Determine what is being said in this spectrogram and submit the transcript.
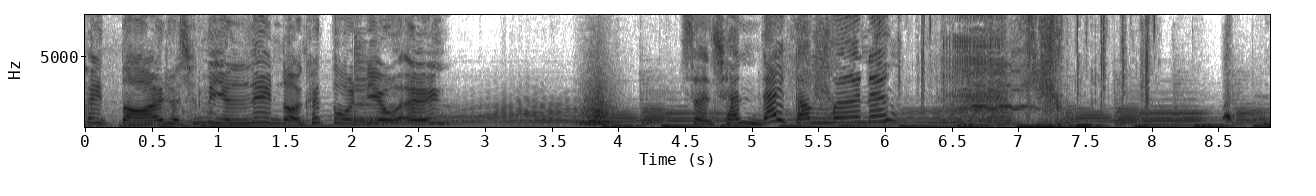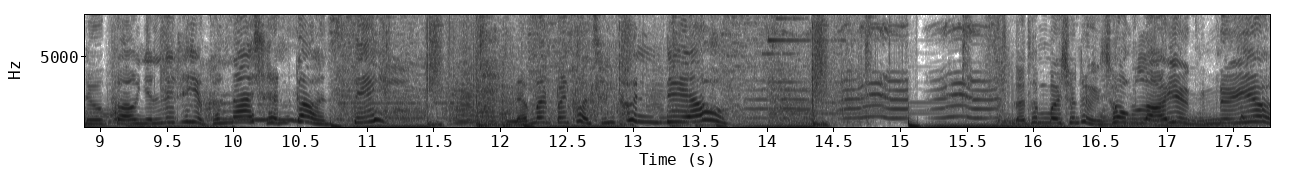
ให้ตายเถอะฉันมีเยลลี่หน่อยแค่ตัวเดียวเอง ส่วนฉันได้กำมือหนึง ดูกองเยลลี่ที่อยู่ข้างหน้าฉันก่อนสิ แล้วมันเป็นของฉันคนเดียว แล้วทำไมฉันถึงโชคร้ายอย่างนี้อะ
